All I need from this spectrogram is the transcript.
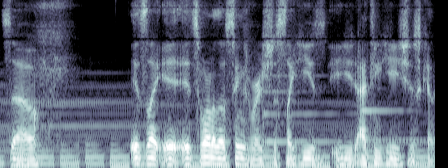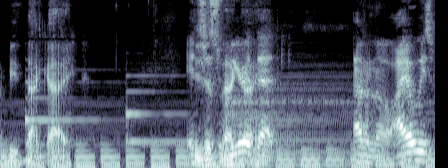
So it's like it, it's one of those things where it's just like he's. He, I think he's just gonna be that guy. It's He's just, just that weird guy. that I don't know. I always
